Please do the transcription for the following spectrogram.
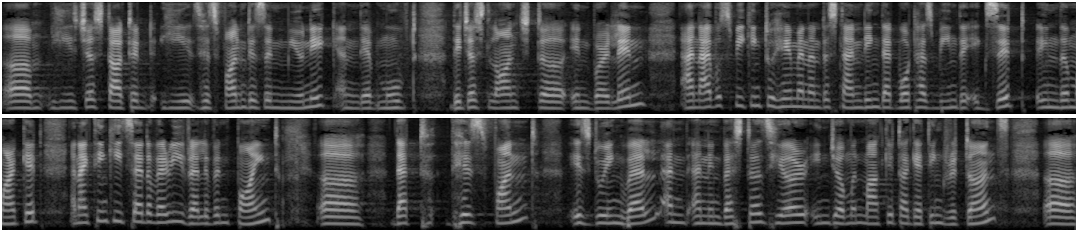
Um, he's just started. He, his fund is in Munich, and they've moved. They just launched uh, in Berlin. And I was speaking to him and understanding that what has been the exit in the market. And I think he said a very relevant point uh, that his fund is doing well, and, and investors here in German market are getting returns, uh,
